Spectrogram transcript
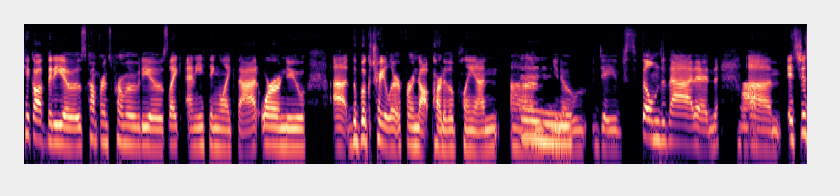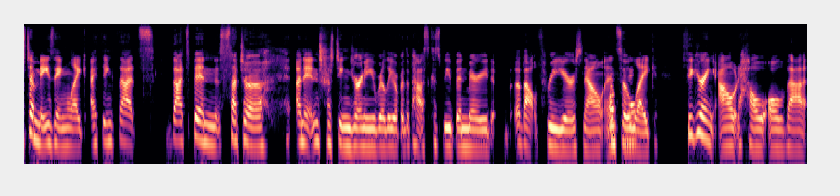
kickoff videos, conference promo videos, like anything like that, or a new uh, the book trailer for Not Part of the Plan. Um, mm. You know, Dav's filmed that, and wow. um, it's just amazing. Like I think that's that's been such a an interesting journey, really, over the past because we've been married about three years now, and okay. so like figuring out how all that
